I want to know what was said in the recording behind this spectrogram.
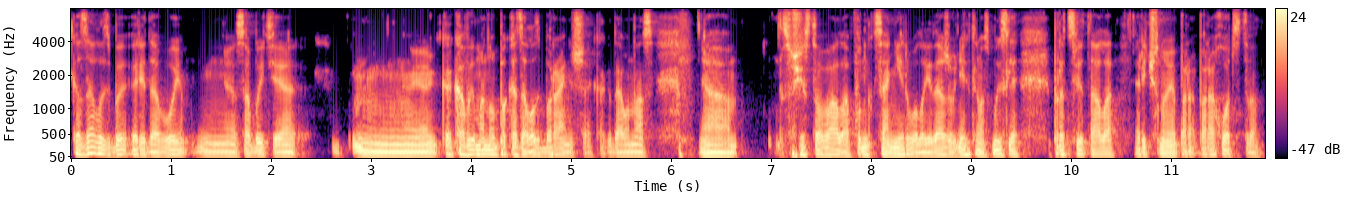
казалось бы, рядовое событие, каковым оно показалось бы раньше, когда у нас существовало, функционировало и даже в некотором смысле процветало речное пароходство.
